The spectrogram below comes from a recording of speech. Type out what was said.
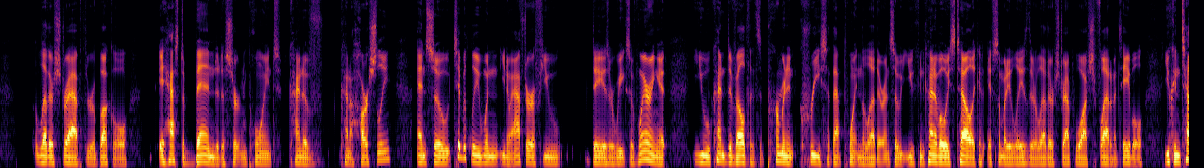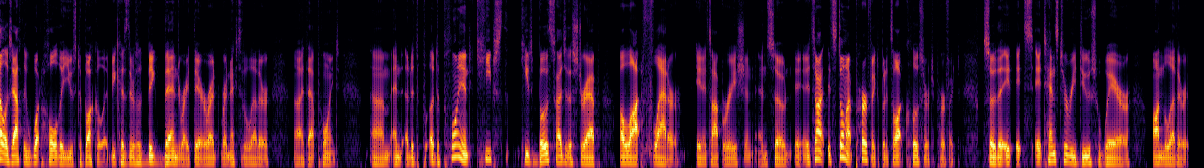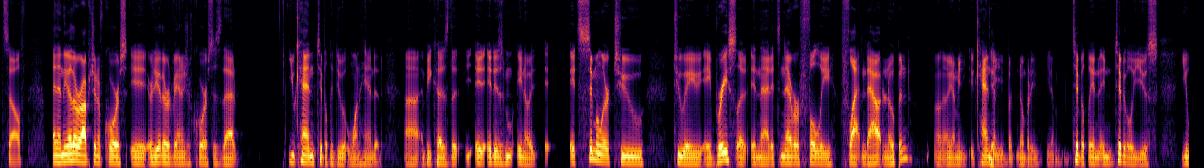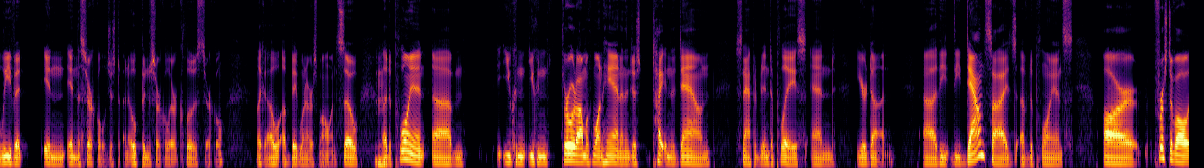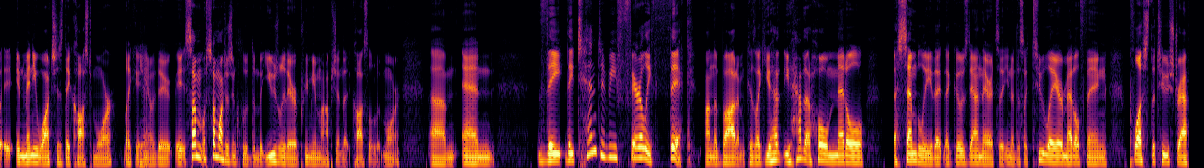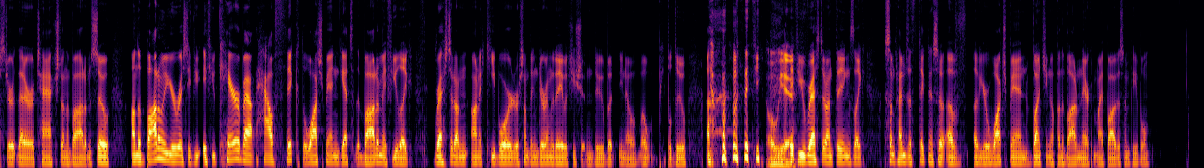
leather strap through a buckle, it has to bend at a certain point, kind of kind of harshly. And so typically, when you know after a few days or weeks of wearing it, you will kind of develop this permanent crease at that point in the leather. And so you can kind of always tell, like if somebody lays their leather strapped watch flat on a table, you can tell exactly what hole they used to buckle it because there's a big bend right there, right right next to the leather uh, at that point. Um, and a, de- a deployant keeps keeps both sides of the strap a lot flatter in its operation, and so it's not it's still not perfect, but it's a lot closer to perfect. So that it, it's it tends to reduce wear on the leather itself. And then the other option, of course, is, or the other advantage, of course, is that you can typically do it one handed, uh, because the it, it is you know it, it's similar to to a, a bracelet in that it's never fully flattened out and opened. Uh, I mean, it can yep. be, but nobody you know typically in, in typical use you leave it in in the circle, just an open circle or a closed circle, like a, a big one or a small one. So mm. a deployant, um, you can you can throw it on with one hand and then just tighten it down, snap it into place, and you're done. Uh, the the downsides of deployants are first of all in many watches they cost more like yeah. you know they some some watches include them but usually they're a premium option that costs a little bit more um, and they they tend to be fairly thick on the bottom because like you have you have that whole metal assembly that, that goes down there. It's a you know this like two layer metal thing plus the two straps that are, that are attached on the bottom. So on the bottom of your wrist, if you if you care about how thick the watch band gets at the bottom, if you like rest it on, on a keyboard or something during the day, which you shouldn't do, but you know oh, people do. if you, oh yeah. If you rest it on things like sometimes the thickness of of your watch band bunching up on the bottom there might bother some people.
